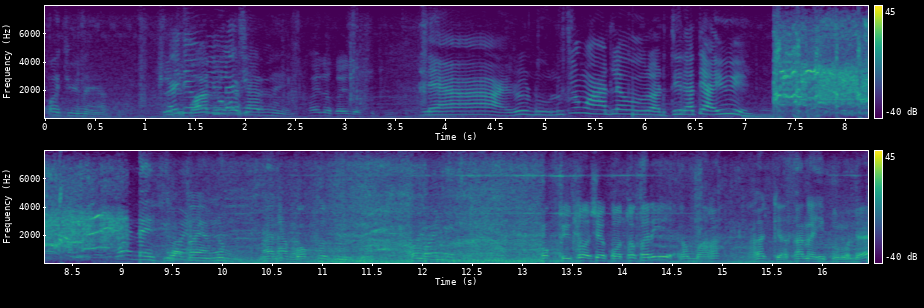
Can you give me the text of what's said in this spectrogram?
કોઈ થયું નહીં અડધી રાતે આવ્યું મારા મારા કહેતા નહીં પણ મને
